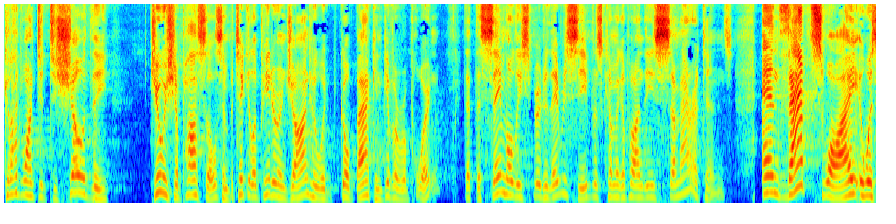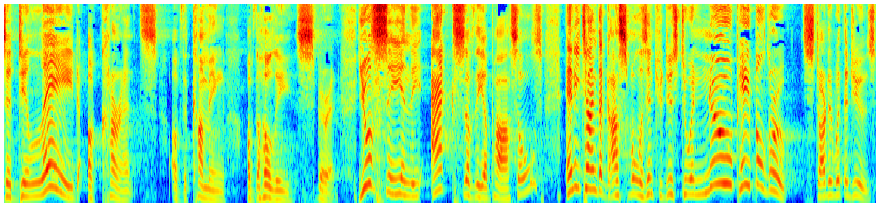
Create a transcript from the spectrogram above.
God wanted to show the Jewish apostles, in particular Peter and John, who would go back and give a report, that the same Holy Spirit who they received was coming upon these Samaritans. And that's why it was a delayed occurrence of the coming of the Holy Spirit. You'll see in the Acts of the Apostles, anytime the gospel is introduced to a new people group, started with the Jews.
